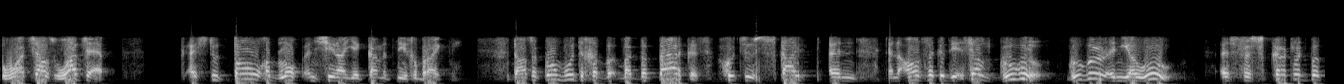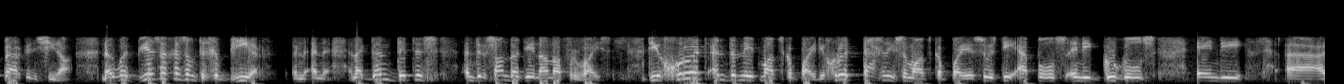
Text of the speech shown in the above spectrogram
WhatsApp, WhatsApp is totaal geblok in China, jy kan dit nie gebruik nie. Daar's 'n klomp wat wat beperk is, goed so Skype en en alsulke selfs Google, Google en Yahoo is verskriklik beperk in China. Nou wat besig is om te gebeur en en en ek dink dit is interessant dat jy daarna verwys. Die groot internetmaatskappye, die groot tegniese maatskappye soos die Apples en die Googles en die uh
